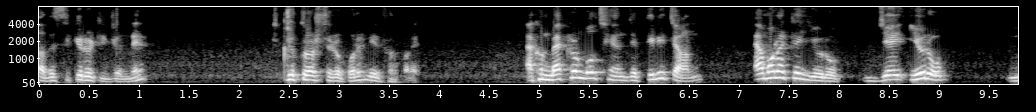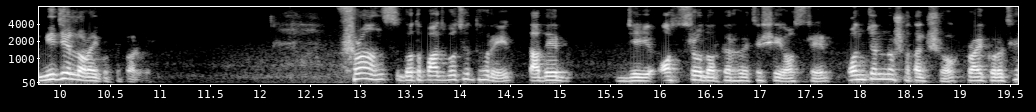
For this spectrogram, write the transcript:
তাদের সিকিউরিটির জন্য যুক্তরাষ্ট্রের উপরে নির্ভর করে। এখন ম্যাক্রন বলছেন যে তিনি চান এমন একটা ইউরোপ যে ইউরোপ নিজে লড়াই করতে পারবে। ফ্রান্স গত পাঁচ বছর ধরে তাদের যে অস্ত্র দরকার হয়েছে, সেই অস্ত্রের পঞ্চান্ন শতাংশ ক্রয় করেছে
